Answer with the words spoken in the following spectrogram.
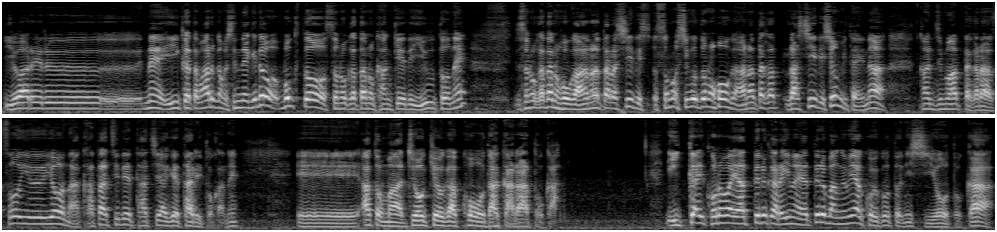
言われる、ね、言い方もあるかもしれないけど、僕とその方の関係で言うとね、その方の方があなたらしいでしょ、その仕事の方があなたらしいでしょみたいな感じもあったから、そういうような形で立ち上げたりとかね。えー、あとまあ状況がこうだからとか。一回これはやってるから今やってる番組はこういうことにしようとか、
